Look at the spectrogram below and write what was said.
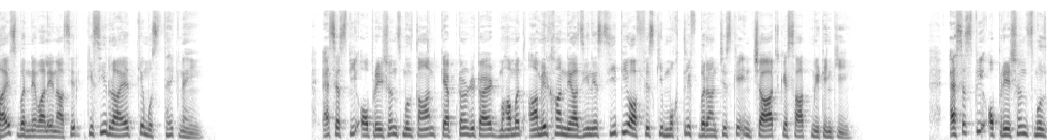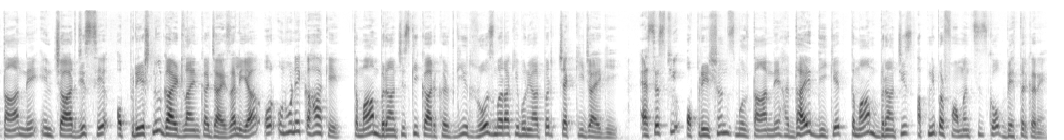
बायस बनने वाले नासिर किसी रायत के मुस्तक नहीं। S S P operation Multan captain retired Mohammad Amir Khan Niazi ने सी पी ऑफ़िस की मुख्तलिफ़ ब्रांचेस के इंचार्ज के साथ मीटिंग की। S S P operation Multan ने इंचार्जिस से ऑपरेशनल गाइडलाइन का जायजा लिया और उन्होंने कहा कि तमाम ब्रांचेस की कारकर्दगी रोज़मर्रा की बुनियाद पर चेक की जाएगी। S S P operation Multan ने हदायत दी कि तमाम ब्रांचेस अपनी परफॉर्मेंसेज को बेहतर करें।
